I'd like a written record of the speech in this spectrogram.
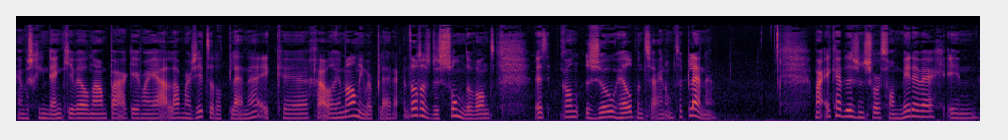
En misschien denk je wel na een paar keer van ja, laat maar zitten dat plannen. Ik uh, ga wel helemaal niet meer plannen. En dat is dus zonde, want het kan zo helpend zijn om te plannen. Maar ik heb dus een soort van middenweg in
